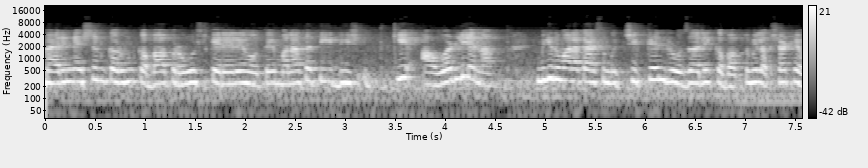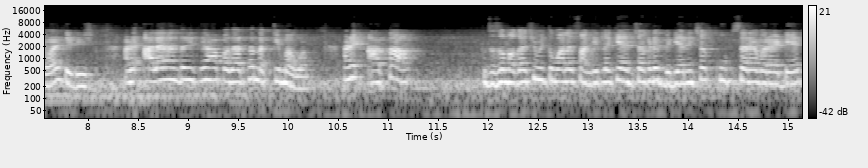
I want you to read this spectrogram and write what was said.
मॅरिनेशन करून कबाब रोस्ट केलेले होते. मला तर ती डिश इतकी आवडली आहे ना मी तुम्हाला काय सांगू? चिकन रोजाली कबाब तुम्ही लक्षात ठेवा ती डिश आणि आल्यानंतर इथे हा पदार्थ नक्की मागवा. आणि आता जसं मगाशी मी तुम्हाला सांगितलं की यांच्याकडे बिर्याणीच्या खूप साऱ्या व्हरायटी आहेत.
